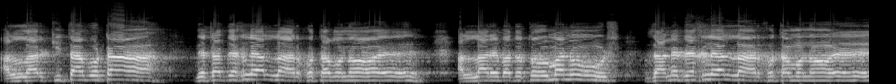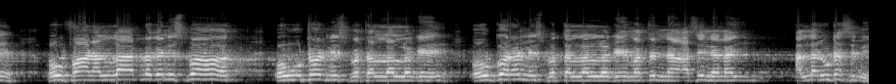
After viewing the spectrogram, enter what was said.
আল্লাহর কিতাব ওটা যেটা দেখলে আল্লাহর কথা মনে হয়। আল্লাহর এবাদত মানুষ জানে দেখলে আল্লাহর কথা মনে হয়। ও ফার আল্লাহর লগে নিসবত, ও উঠোর নিসবত আল্লাহর লগে, ও গড়র নিসবত আল্লাহর লগে, মাতুন না আসি না নাই। আল্লাহর উঠ আসেনি।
